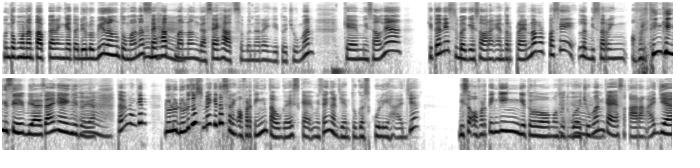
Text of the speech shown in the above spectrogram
Untuk menetapkan yang kayak tadi lo bilang tuh Mana sehat Mhm. mana nggak sehat sebenarnya gitu Cuman kayak misalnya kita nih sebagai seorang entrepreneur pasti lebih sering overthinking sih biasanya gitu ya tapi mungkin dulu-dulu tuh sebenarnya kita sering overthinking tahu guys kayak misalnya ngerjain tugas kuliah aja bisa overthinking gitu loh maksud gue Mm-mm. cuman kayak sekarang aja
